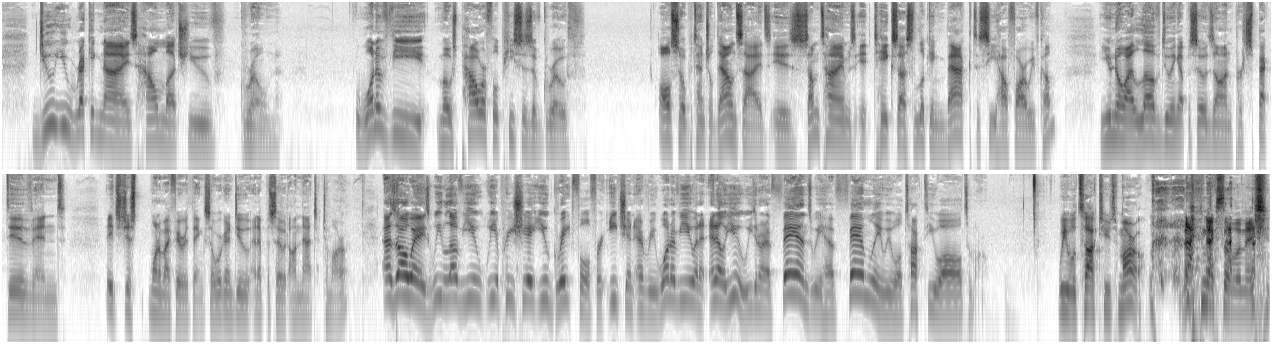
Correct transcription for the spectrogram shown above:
Do you recognize how much you've grown? One of the most powerful pieces of growth, also potential downsides, is sometimes it takes us looking back to see how far we've come. You know, I love doing episodes on perspective and it's just one of my favorite things. So we're going to do an episode on that tomorrow. As always, we love you. We appreciate you. Grateful for each and every one of you. And at NLU, we don't have fans, we have family. We will talk to you all tomorrow. We will talk to you tomorrow. Next Level Nation.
